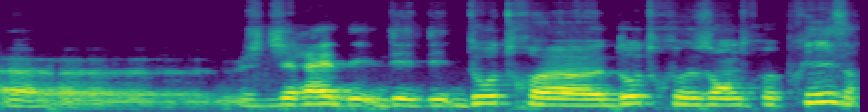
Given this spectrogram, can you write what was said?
euh, je dirais, d'autres entreprises,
